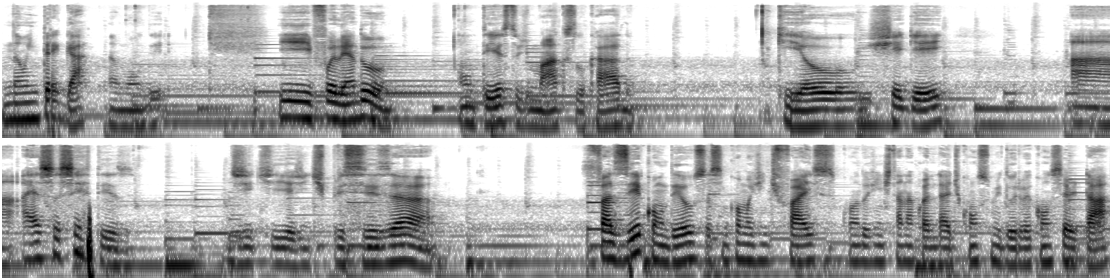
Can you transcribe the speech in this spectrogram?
não entregar na mão dele. E foi lendo um texto de Max Lucado que eu cheguei a, a essa certeza de que a gente precisa fazer com Deus, assim como a gente faz quando a gente está na qualidade consumidor e vai consertar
